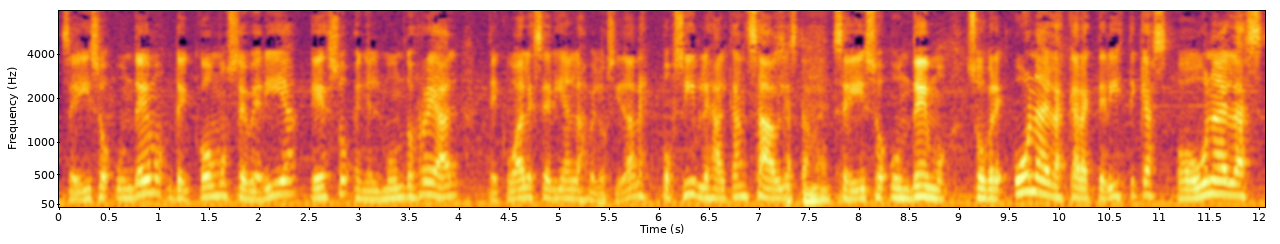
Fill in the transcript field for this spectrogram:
Se hizo un demo de cómo se vería eso en el mundo real, de cuáles serían las velocidades posibles alcanzables se hizo un demo sobre una de las características o una de las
